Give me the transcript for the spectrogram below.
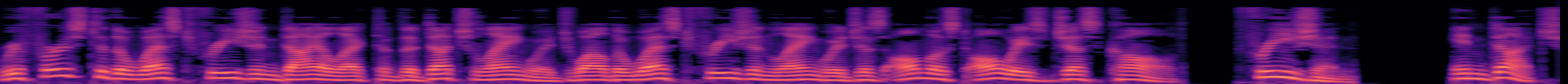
refers to the West Frisian dialect of the Dutch language while the West Frisian language is almost always just called Frisian. In Dutch,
